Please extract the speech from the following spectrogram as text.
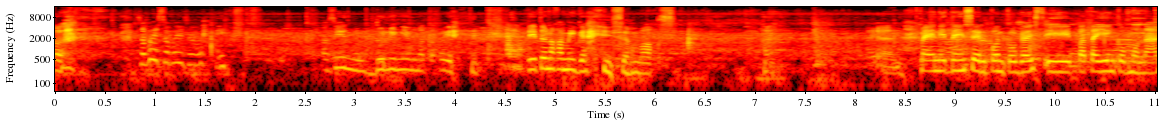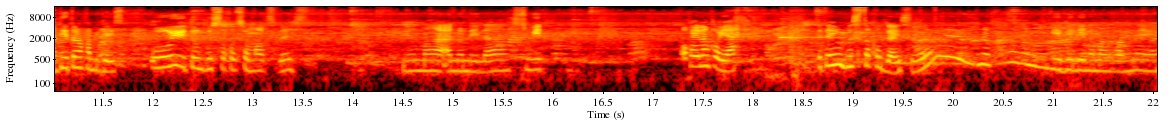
Oh. sabay sabay sabay. Kasi yun, duling yung mata ko eh. dito na kami guys sa Max. Ayan. Mainit na yung cellphone ko guys. Ipatayin ko muna. Dito na kami guys. Uy itong gusto ko sa Max guys. Yung mga ano nila sweet. Okay lang kuya? Ito yung gusto ko guys. Ay, naku, bibili naman kami.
